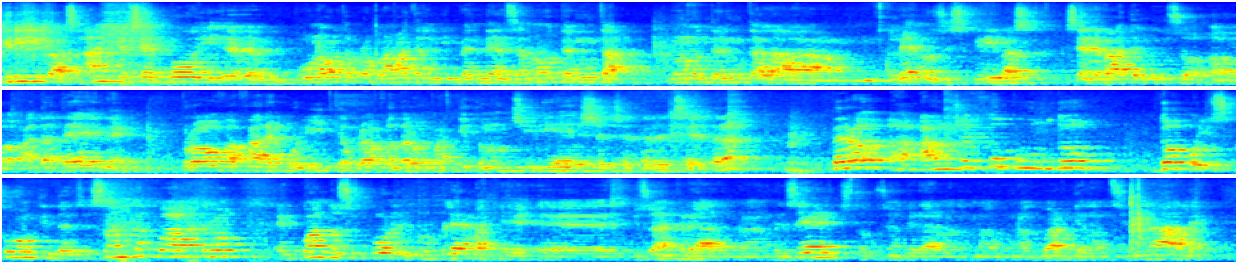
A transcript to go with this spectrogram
Grivas, anche se poi eh, una volta proclamata l'indipendenza non ottenuta, non ottenuta l'Enosis, Grivas se ne va deluso uh, ad Atene, prova a fare politica, prova a fondare un partito, non ci riesce, eccetera, eccetera. Però a, un certo punto dopo gli scontri del 64 e quando si pone il problema che eh, bisogna creare un, un, esercito, bisogna creare una, una, guardia nazionale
